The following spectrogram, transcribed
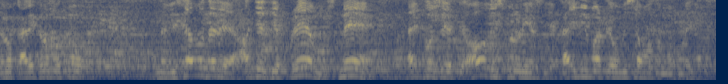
એનો કાર્યક્રમ હતો. અને વિસાવદરે આજે જે પ્રેમ, સ્નેહ આપ્યો છે તે અવિસ્મરણીય છે. કાયમી માટે હું વિસાવદરનો ભણી જઈશ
